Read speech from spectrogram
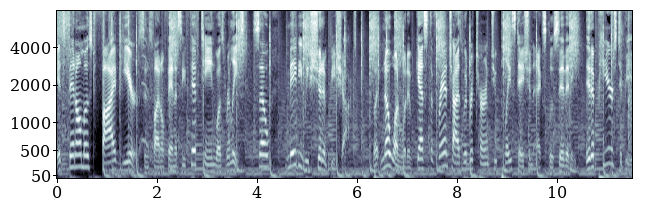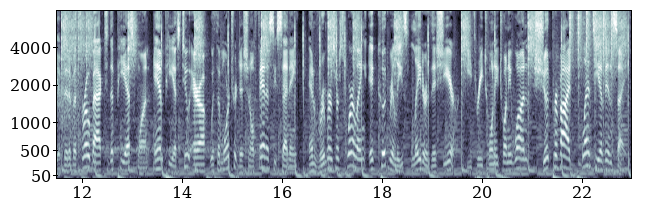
It's been almost five years since Final Fantasy 15 was released, so maybe we shouldn't be shocked but no one would have guessed the franchise would return to PlayStation exclusivity. It appears to be a bit of a throwback to the PS1 and PS2 era with a more traditional fantasy setting, and rumors are swirling it could release later this year. E3 2021 should provide plenty of insight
